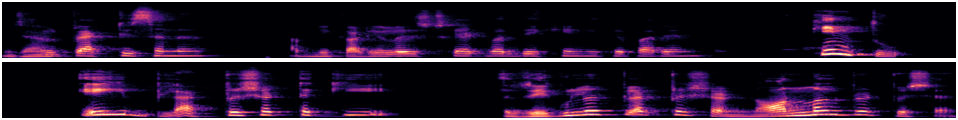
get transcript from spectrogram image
general practitioner আপনি কার্ডিওলজিস্টকে একবার দেখিয়ে নিতে পারেন। কিন্তু এই ব্লাড প্রেশারটা কি regular blood pressure normal blood pressure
